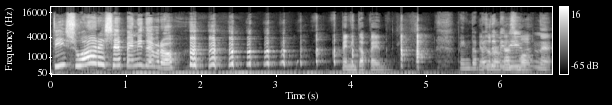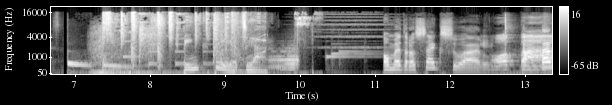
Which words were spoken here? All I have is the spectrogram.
Τι σου άρεσε, 50 ευρώ; 55. 55 Για τον επειδή οργασμό. είναι, ναι. pink.gr ο μετροσέξουαλ. Όπα. Ταν, ταν,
